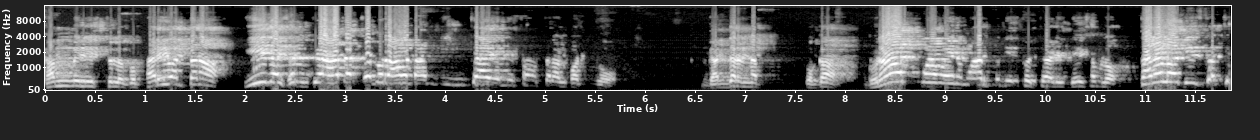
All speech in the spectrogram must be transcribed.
కమ్యూనిస్టులకు పరివర్తన ఈ దశ నుంచి ఆ దశకు రావడానికి ఇంకా ఎన్ని సంవత్సరాలు పట్టుకో గద్దరన్న ఒక గుణాత్మకమైన మార్పు తీసుకొచ్చాడు ఈ దేశంలో. తనలో తీసుకొచ్చి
